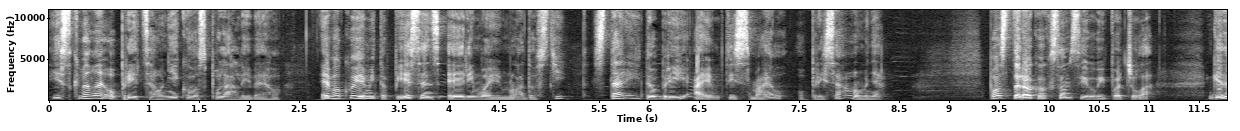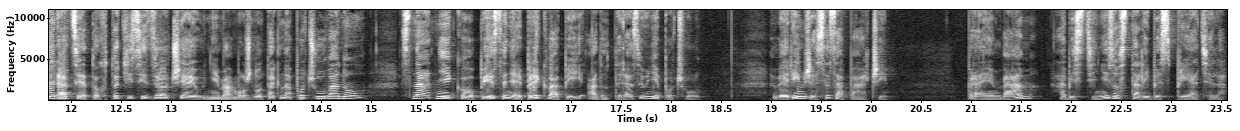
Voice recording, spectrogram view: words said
Je skvelé oprieť sa o niekoho spolahlivého. Evokuje mi to piesen z éry mojej mladosti, starý, dobrý a empty smile, opri sa o mňa. Po 100 rokoch som si ju vypočula – Generácia tohto tisícročia ju nemá možno tak napočúvanú, snáď niekoho pieseň aj prekvapí a doteraz ju nepočul. Verím, že sa zapáči. Prajem vám, aby ste nezostali bez priateľa.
